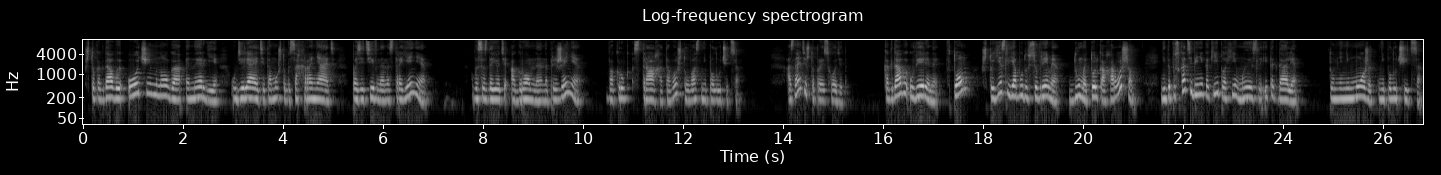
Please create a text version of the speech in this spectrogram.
что когда вы очень много энергии уделяете тому, чтобы сохранять позитивное настроение, вы создаете огромное напряжение вокруг страха того, что у вас не получится. А знаете, что происходит? Когда вы уверены в том, что если я буду все время думать только о хорошем, не допускать себе никакие плохие мысли и так далее, то у меня не может не получиться.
